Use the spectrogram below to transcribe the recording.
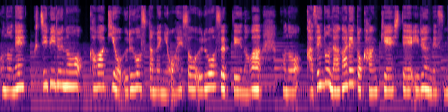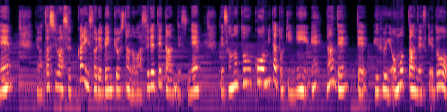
このね唇の乾きを潤すためにおへそを潤すっていうのはこの風の流れと関係しているんですね。で私はすっかりそれ勉強したの忘れてたんですね。でその投稿を見た時にえなんで？っていうふうに思ったんですけど、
